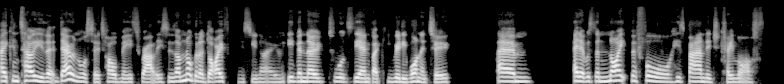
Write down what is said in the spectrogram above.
I can tell you that Darren also told me throughout this is I'm not going to die from this, you know, even though towards the end, like he really wanted to. Um, and it was the night before his bandage came off.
